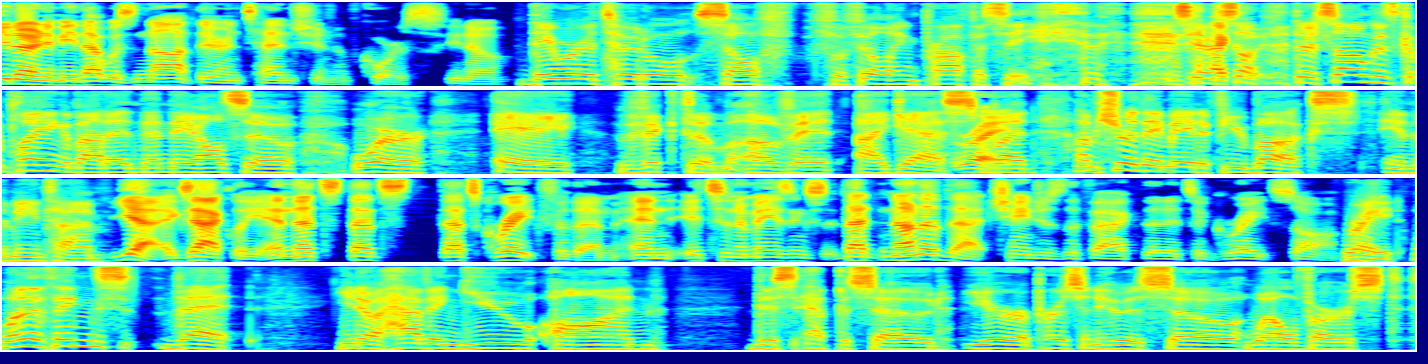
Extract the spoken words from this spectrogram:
you know what I mean? That was not their intention, of course, you know. They were a total self fulfilling prophecy. their, so, their song was complaining about it, and then they also were a victim of it, I guess. Right. But I'm sure they made a few bucks in the meantime. Yeah, exactly, and that's that's that's great for them, and it's an amazing that none of that changes the fact that it's a great song. Right. One of the things that, you know, having you on this episode, you're a person who is so well versed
